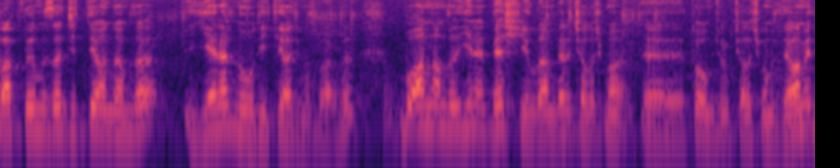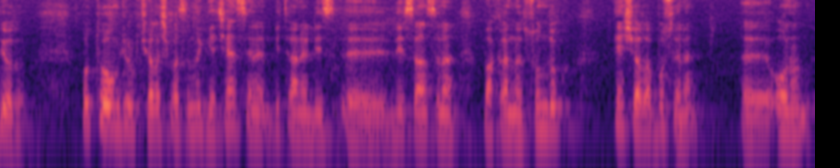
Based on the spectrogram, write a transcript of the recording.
baktığımızda ciddi anlamda yerel nohuda ihtiyacımız vardı. Bu anlamda yine 5 yıldan beri çalışma, e, tohumculuk çalışmamız devam ediyordu. Bu tohumculuk çalışmasında geçen sene bir tane lis, e, lisansına bakanlığı sunduk. İnşallah bu sene e, onun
